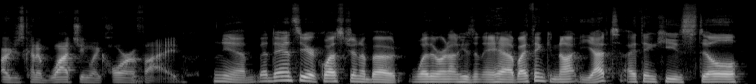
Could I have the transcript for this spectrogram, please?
are just kind of watching like horrified. Yeah, but to answer your question about whether or not he's an Ahab, I think not yet. I think he's still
